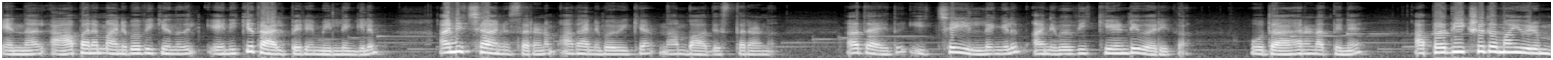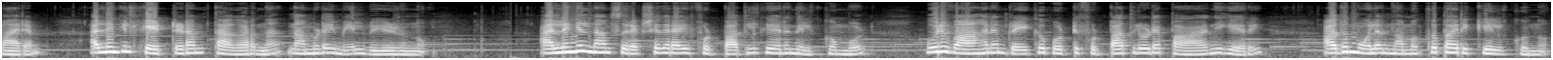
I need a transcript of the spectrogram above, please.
എന്നാൽ ആ ഫലം അനുഭവിക്കുന്നതിൽ എനിക്ക് താല്പര്യമില്ലെങ്കിലും അനിച്ഛാനുസരണം അത് അനുഭവിക്കാൻ നാം ബാധ്യസ്ഥരാണ്. അതായത് ഇച്ഛയില്ലെങ്കിലും അനുഭവിക്കേണ്ടി വരിക. ഉദാഹരണത്തിന് അപ്രതീക്ഷിതമായി ഒരു മരം അല്ലെങ്കിൽ കെട്ടിടം തകർന്ന് നമ്മുടെ മേൽ വീഴുന്നു. അല്ലെങ്കിൽ നാം സുരക്ഷിതരായി ഫുട്പാത്തിൽ കയറി നിൽക്കുമ്പോൾ ഒരു വാഹനം ബ്രേക്ക് പൊട്ടി ഫുട്പാത്തിലൂടെ പാഞ്ഞു കയറി അതുമൂലം നമുക്ക് പരിക്കേൽക്കുന്നു.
